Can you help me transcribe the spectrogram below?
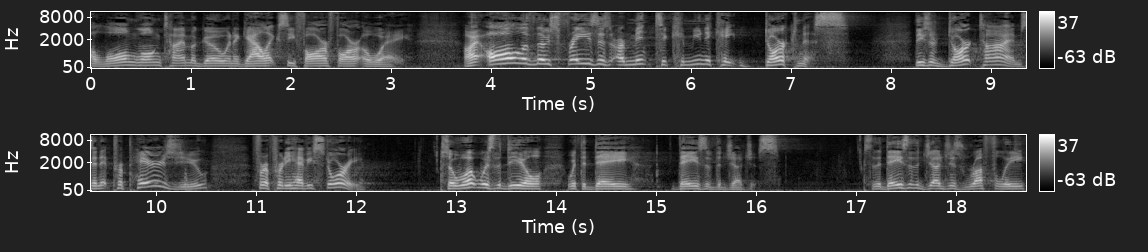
a long, long time ago in a galaxy far, far away. All, right, all of those phrases are meant to communicate darkness. These are dark times, and it prepares you for a pretty heavy story. So, what was the deal with the day, days of the judges? So, the days of the judges roughly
